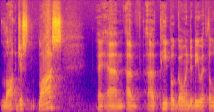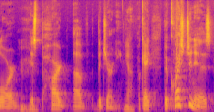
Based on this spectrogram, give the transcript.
Lo- just loss uh, um, of, of people going to be with the Lord mm-hmm. is part of the journey. Yeah. Okay. The question is,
